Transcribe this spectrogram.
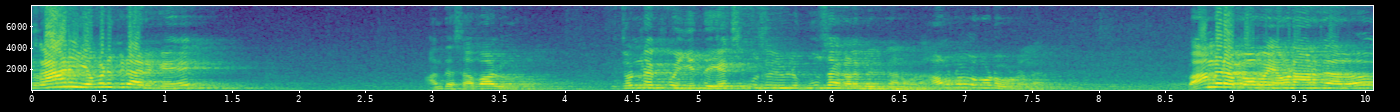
திராணி எவனுக்குடா இருக்கு? அந்த சவால் வரும். சொன்ன இப்போ இந்த எக்ஸ் முஸ்லீம்ல பூசா கிளம்பி இருந்தான் அவனோட கூட விடல. வாங்குற பாவம் எவனா இருந்தாலும்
